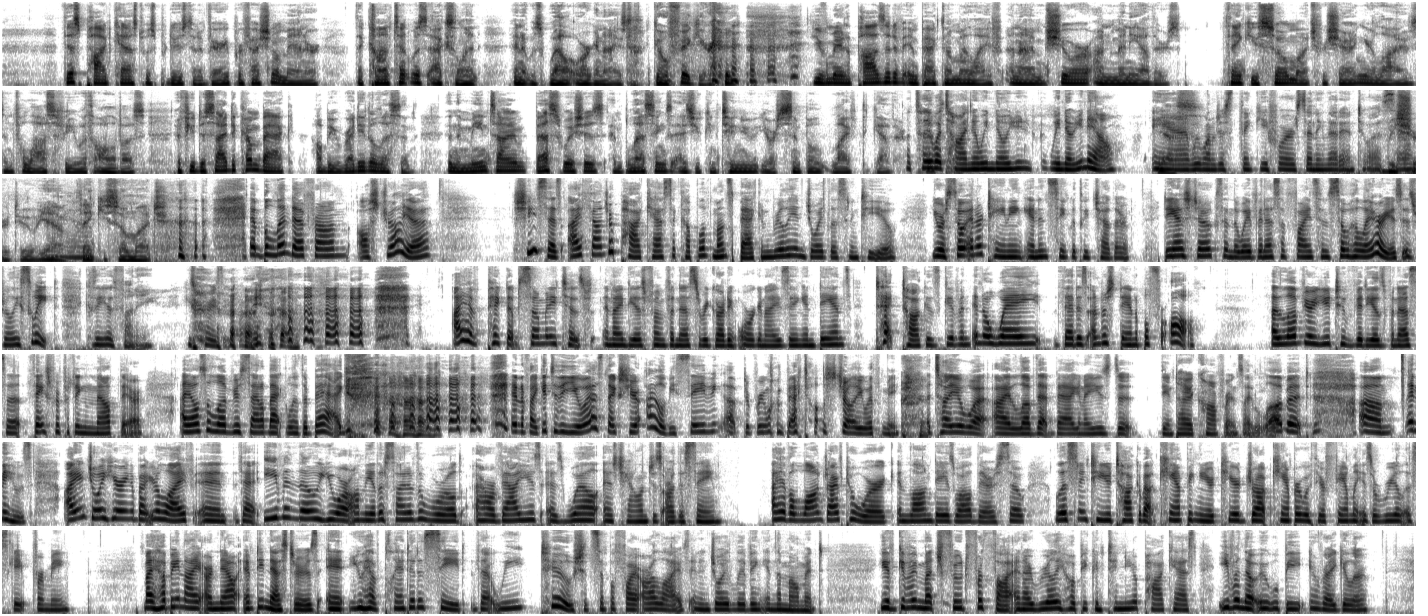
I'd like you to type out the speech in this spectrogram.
This podcast was produced in a very professional manner. The content was excellent and it was well organized. Go figure. You've made a positive impact on my life and I'm sure on many others. Thank you so much for sharing your lives and philosophy with all of us. If you decide to come back, I'll be ready to listen. In the meantime, best wishes and blessings as you continue your simple life together. I'll tell you what, Tanya, we know you. We know you now, and Yes. we want to just thank you for sending that in to us. We So- sure do. Yeah. Thank you so much. And Belinda from Australia, she says, I found your podcast a couple of months back and really enjoyed listening to you. You are so entertaining and in sync with each other. Dan's jokes and the way Vanessa finds him so hilarious is really sweet because he is funny. He's crazy funny. I have picked up so many tips and ideas from Vanessa regarding organizing, and Dan's tech talk is given in a way that is understandable for all. I love your YouTube videos, Vanessa. Thanks for putting them out there. I also love your saddleback leather bag. and if I get to the US next year, I will be saving up to bring one back to Australia with me. I tell you what, I love that bag and I used it the entire conference. I love it. Um, anywho's, I enjoy hearing about your life and that even though you are on the other side of the world, our values as well as challenges are the same. I have a long drive to work and long days while there, so listening to you talk about camping in your teardrop camper with your family is a real escape for me. My hubby and I are now empty nesters, and you have planted a seed that we too should simplify our lives and enjoy living in the moment. You have given much food for thought, and I really hope you continue your podcast, even though it will be irregular.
